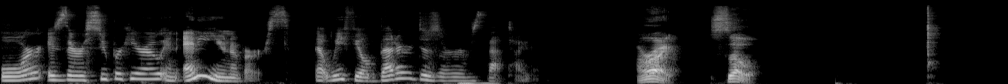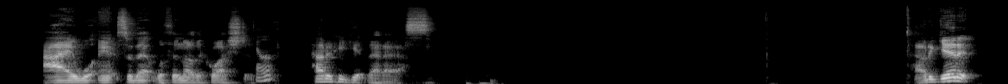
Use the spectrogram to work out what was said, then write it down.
Or is there a superhero in any universe that we feel better deserves that title? All right. So I will answer that with another question. Oh. How did he get that ass? How'd he get it?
